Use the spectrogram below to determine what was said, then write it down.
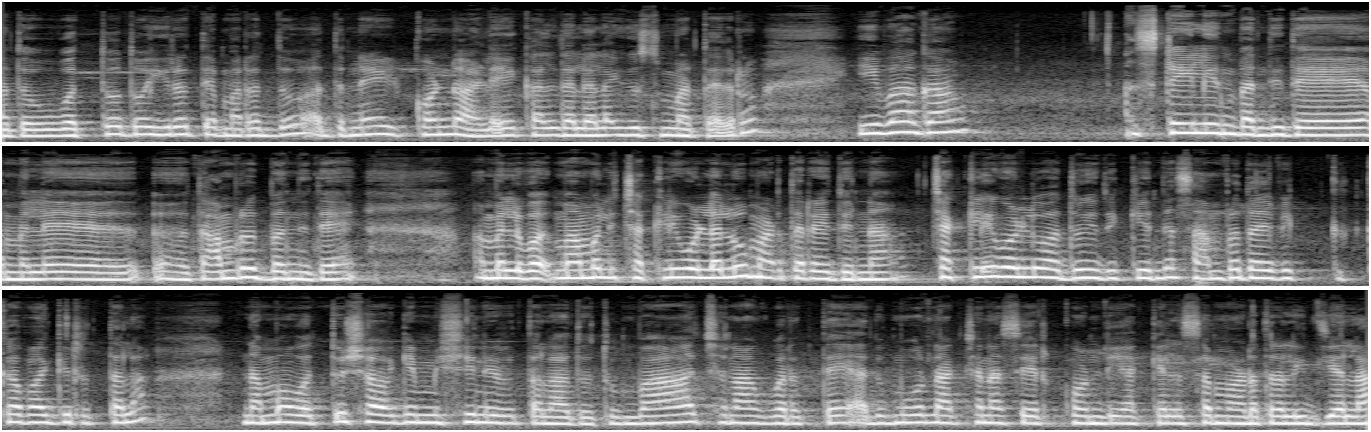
ಅದು ಒತ್ತೋದು ಇರುತ್ತೆ ಮರದ್ದು, ಅದನ್ನೇ ಇಟ್ಕೊಂಡು ಹಳೆ ಕಾಲದಲ್ಲೆಲ್ಲ ಯೂಸ್ ಮಾಡ್ತಾಯಿದ್ರು ಇವಾಗ ಸ್ಟೀಲಿಂದ ಬಂದಿದೆ, ಆಮೇಲೆ ತಾಮ್ರದ್ದು ಬಂದಿದೆ. ಆಮೇಲೆ ಮಾಮೂಲಿ ಚಕ್ಲಿ ಒಳ್ಳಲ್ಲೂ ಮಾಡ್ತಾರೆ ಇದನ್ನು. ಚಕ್ಲಿ ಒಳ್ಳು ಅದು ಇದಕ್ಕಿಂತ ಸಾಂಪ್ರದಾಯಿಕವಾಗಿರುತ್ತಲ್ಲ, ನಮ್ಮ ಒತ್ತು ಶಾವಿಗೆ ಮಿಷಿನ್ ಇರುತ್ತಲ್ಲ, ಅದು ತುಂಬ ಚೆನ್ನಾಗಿ ಬರುತ್ತೆ. ಅದು ಮೂರು ನಾಲ್ಕು ಜನ ಸೇರ್ಕೊಂಡು ಆ ಕೆಲಸ ಮಾಡೋದ್ರಲ್ಲಿ ಇದೆಯಲ್ಲ,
